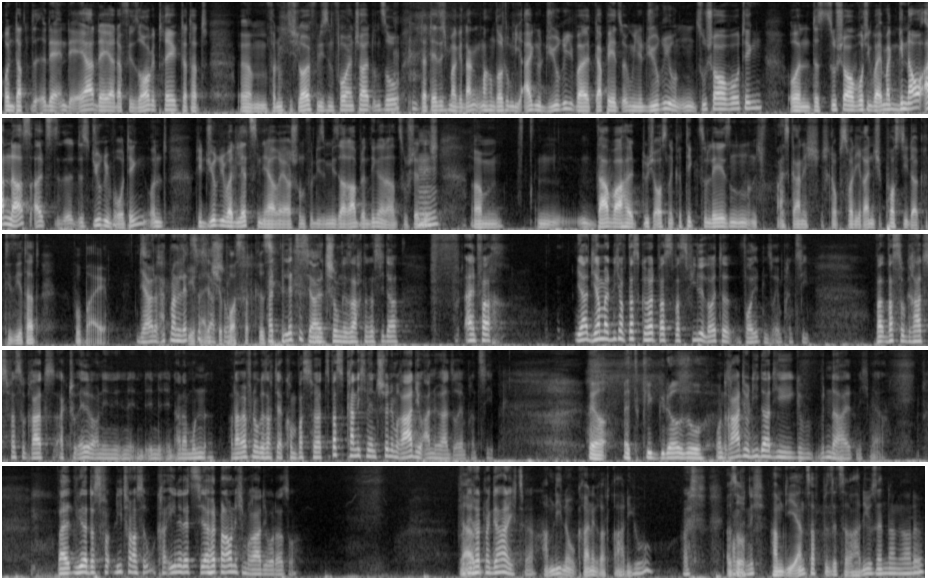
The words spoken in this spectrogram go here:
Und dass der NDR, der ja dafür Sorge trägt, das ähm, vernünftig läuft mit diesem Vorentscheid und so, dass der sich mal Gedanken machen sollte um die eigene Jury, weil es gab ja jetzt irgendwie eine Jury und ein Zuschauervoting. Und das Zuschauervoting war immer genau anders als äh, das Juryvoting. Und die Jury war die letzten Jahre ja schon für diese miserablen Dinger da zuständig. Ähm, n- da war halt durchaus eine Kritik zu lesen und ich weiß gar nicht, ich glaube, es war die Rheinische Post, die da kritisiert hat. Wobei, ja, das hat man die letztes Jahr schon. Post hat. Hat letztes Jahr halt schon gesagt, ne, dass sie da einfach. Ja, die haben halt nicht auf das gehört, was, was viele Leute wollten, so im Prinzip. Wa- Was so gerade was so aktuell war und in, in, in, in aller Munde. Und haben einfach nur gesagt, ja komm, was hört, was kann ich mir schön im Radio anhören, so im Prinzip. Ja, es klingt genauso. Und Radiolieder, die gewinnen da halt nicht mehr. Weil wieder das Lied von aus der Ukraine letztes Jahr hört man auch nicht im Radio oder so. Von Ja. denen hört man gar nichts mehr. Haben die in der Ukraine gerade Radio? Weiß Also, haben die ernsthaft besetzte Radiosender gerade?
